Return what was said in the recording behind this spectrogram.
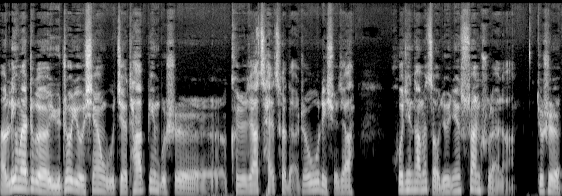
呃，另外这个宇宙有限无界，它并不是科学家猜测的，这物理学家霍金他们早就已经算出来了，就是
